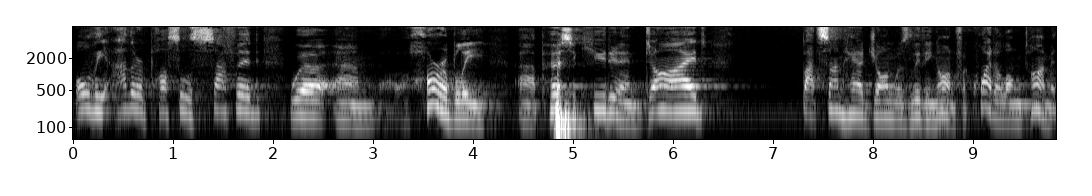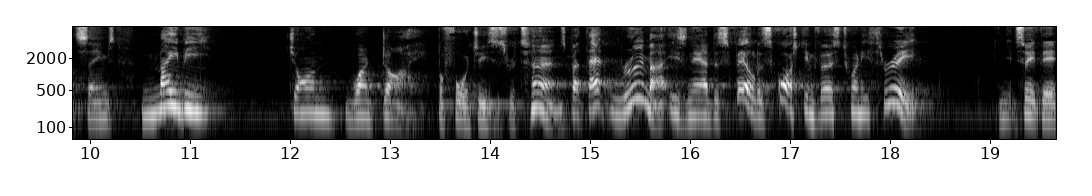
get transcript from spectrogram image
All the other apostles suffered, were um, horribly uh, persecuted, and died. But somehow John was living on for quite a long time, it seems. Maybe John won't die before Jesus returns. But that rumour is now dispelled, is squashed in verse 23. You see it there.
